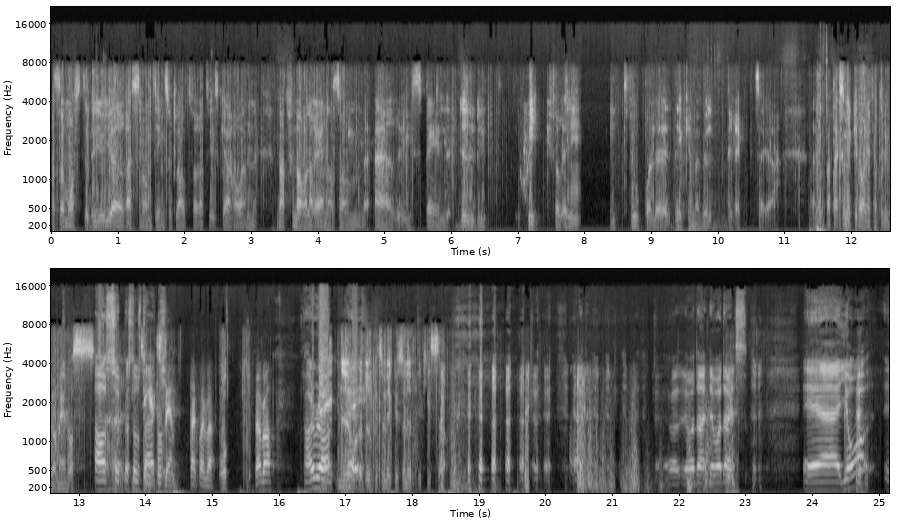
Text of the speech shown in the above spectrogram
så måste det ju göras någonting såklart för att vi ska ha en nationalarena som är i speldugligt skick för elitfotboll. Det kan man väl direkt säga. Tack så mycket Daniel för att du ville vara med oss. Ja, superstort tack. Inget problem. Tack själva. Och, bra, bra. Ha det bra. Hej. Nu har du druckit så mycket så nu får du kissa. det, var, det var dags. Eh, ja, eh,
